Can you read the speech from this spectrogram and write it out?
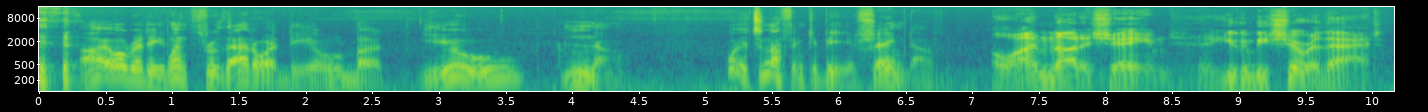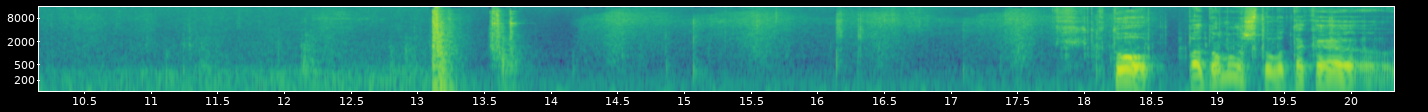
I already went through that ordeal, but you, no. Well, it's nothing to be ashamed of. Oh, I'm not ashamed. You can be sure of that. Кто подумал, что вот такая э,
